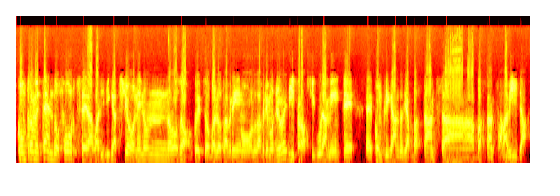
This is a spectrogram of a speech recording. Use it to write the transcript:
compromettendo forse la qualificazione, non, non, lo so, questo poi lo sapremo, lo sapremo giovedì, però sicuramente eh, complicandosi abbastanza, abbastanza, la vita.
